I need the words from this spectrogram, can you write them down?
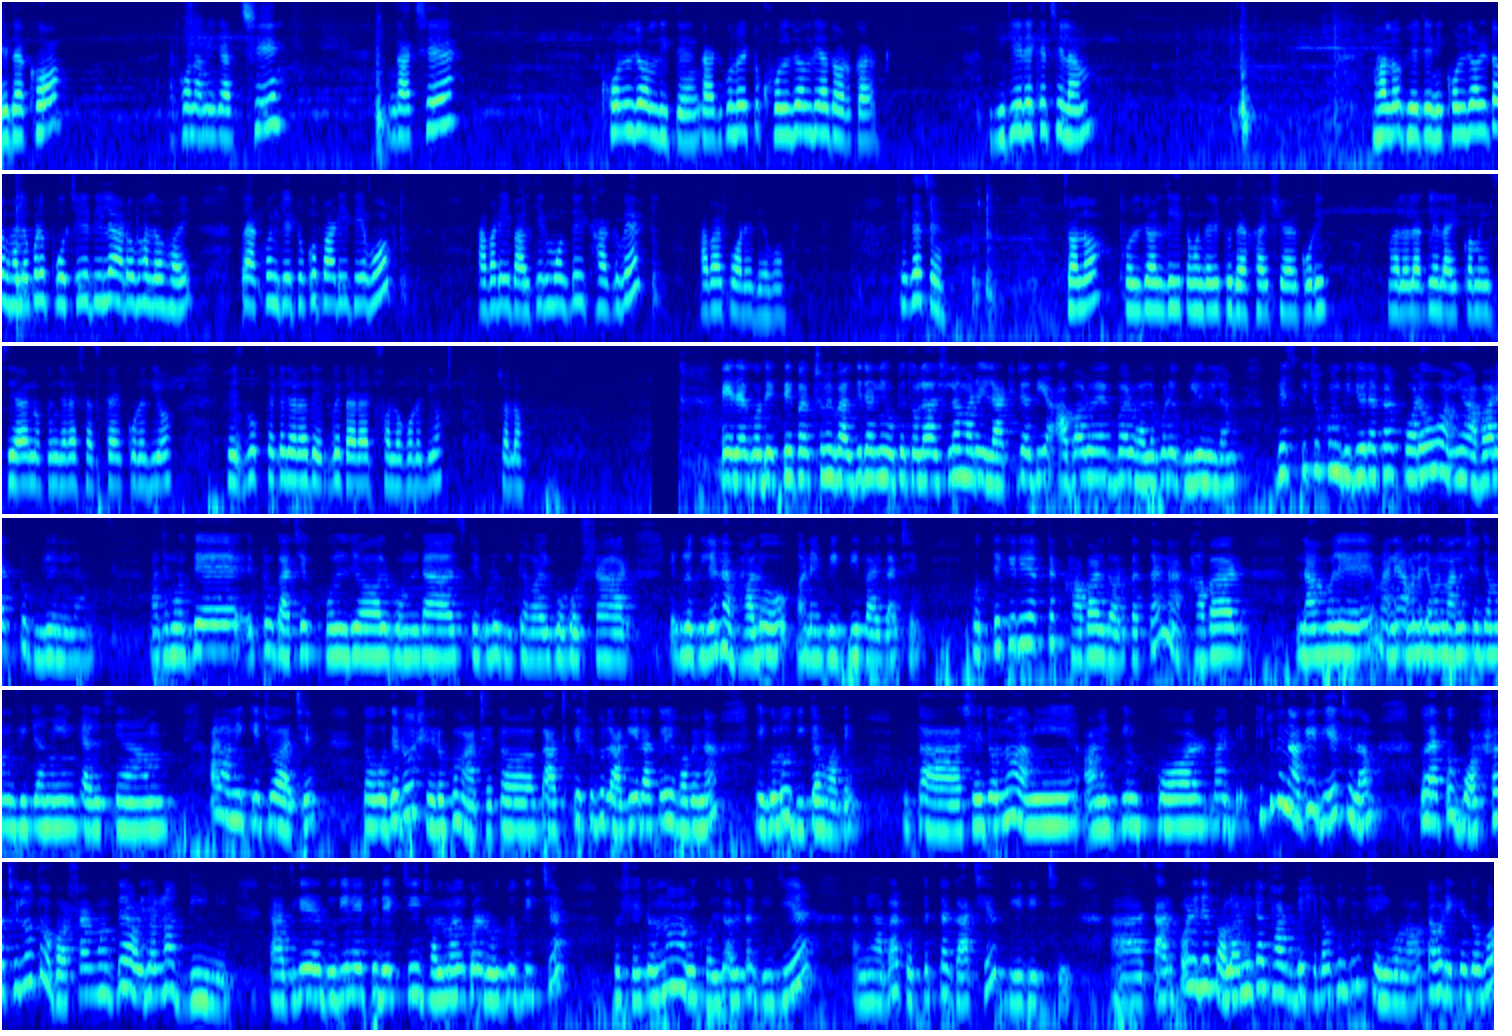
এই দেখো, এখন আমি যাচ্ছি গাছে খোল জল দিতে। গাছগুলো একটু খোল জল দেওয়া দরকার। ভিজিয়ে রেখেছিলাম। ভালো ভেজে নি খোল জলটা ভালো করে পচিয়ে দিলে আরও ভালো হয়। তো এখন যেটুকু পারি দেব। আবার এই বালতির মধ্যেই থাকবে। আবার পরে দেব। ঠিক আছে? চলো খোল জল দিই, তোমাদের একটু দেখায় শেয়ার করি। ভালো লাগলে লাইক কমেন্ট শেয়ার নতুন যারা সাবস্ক্রাইব করে দিও। ফেসবুক থেকে যারা দেখবে তারা ফলো করে দিও। চলো। এই দেখো, দেখতেই পাচ্ছ, আমি বালতিটা নিয়ে উঠে চলে আসলাম আর এই লাঠিটা দিয়ে আবারও একবার ভালো করে গুলিয়ে নিলাম। বেশ কিছুক্ষণ ভিজিয়ে রাখার পরেও আমি আবার একটু গুলিয়ে নিলাম। মাঝে মধ্যে একটু গাছে খোল জল বন্ডাস্ট এগুলো দিতে হয়, গোবর সার, এগুলো দিলে না ভালো মানে বৃদ্ধি পায় গাছে। প্রত্যেকেরই একটা খাবার দরকার, তাই না? খাবার না হলে মানে আমরা যেমন মানুষের যেমন ভিটামিন, ক্যালসিয়াম আর অনেক কিছু আছে, তো ওদেরও সেরকম আছে। তো গাছকে শুধু লাগিয়ে রাখলেই হবে না, এগুলোও দিতে হবে। তা সেজন্য আমি অনেক দিন পর মানে কিছুদিন আগেই দিয়েছিলাম, তো এত বর্ষা ছিল তো, বর্ষার মধ্যে ওই জন্য দিইনি। তা আজকে দুদিন একটু দেখছি, ঝলমল করে রোদ্দুর দিচ্ছে, তো সেই জন্য আমি খোল জলটা ভিজিয়ে আমি আবার প্রত্যেকটা গাছে দিয়ে দিচ্ছি। আর তারপরে যে তলানিটা থাকবে সেটাও কিন্তু আমি ফেলব না, ওটাও রেখে দেবো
